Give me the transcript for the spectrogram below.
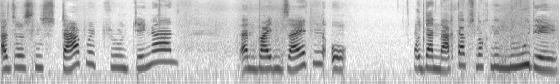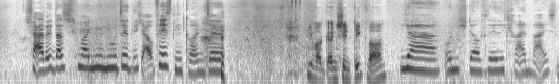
Also es ist ein Stab mit so Dingern an beiden Seiten. Oh. Und danach gab es noch eine Nudel. Schade, dass ich meine Nudel nicht aufessen konnte. Die war ganz schön dick, war. ja, und ich durfte nicht reinbeißen.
